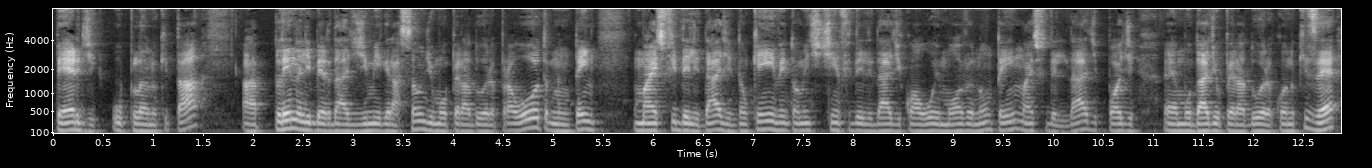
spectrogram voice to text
perde o plano que está, a plena liberdade de migração de uma operadora para outra, não tem mais fidelidade, então quem eventualmente tinha fidelidade com a Oi Móvel não tem mais fidelidade, pode é, mudar de operadora quando quiser.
